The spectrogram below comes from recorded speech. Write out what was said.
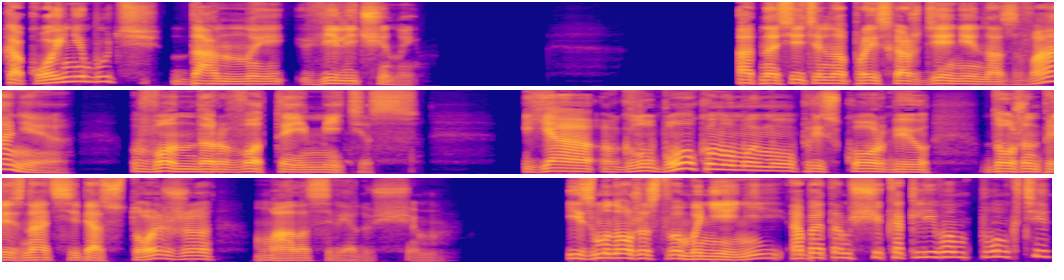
какой-нибудь данной величины. Относительно происхождения названия «Вондервотеймитис» я глубокому моему прискорбию должен признать себя столь же малосведущим. Из множества мнений об этом щекотливом пункте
